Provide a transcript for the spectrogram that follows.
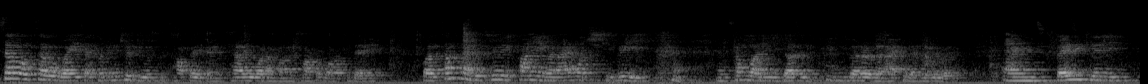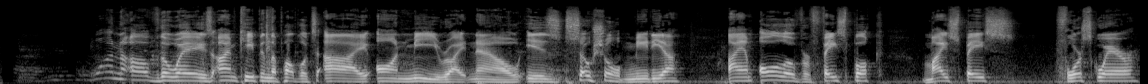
several several ways I could introduce the topic and tell you what I'm going to talk about today. But sometimes it's really funny when I watch TV and somebody does it even better than I could ever do it. And basically. Uh, one of the ways I'm keeping the public's eye on me right now is social media. I am all over Facebook, MySpace, Foursquare,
